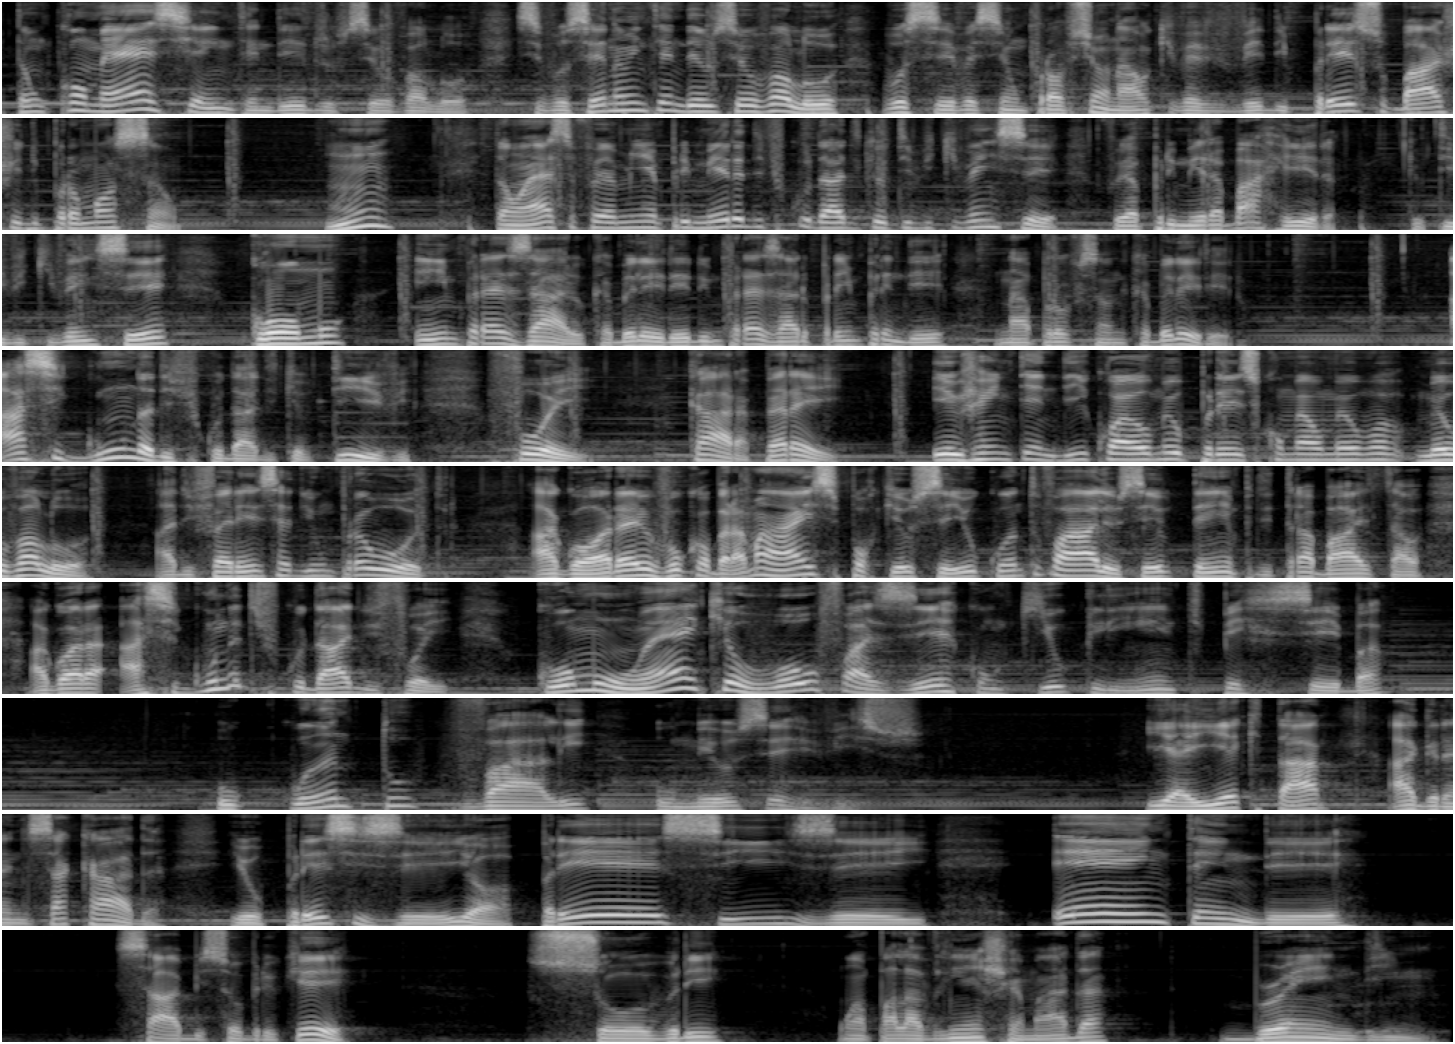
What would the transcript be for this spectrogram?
Então comece a entender o seu valor. Se você não entender o seu valor, você vai ser um profissional que vai viver de preço baixo e de promoção. Hum? Então essa foi a minha primeira dificuldade que eu tive que vencer. Foi a primeira barreira que eu tive que vencer como empresário, cabeleireiro empresário para empreender na profissão de cabeleireiro. A segunda dificuldade que eu tive foi, cara, peraí, eu já entendi qual é o meu preço, como é o meu, meu valor. A diferença é de um para o outro. Agora eu vou cobrar mais porque eu sei o quanto vale, eu sei o tempo de trabalho e tal. Agora a segunda dificuldade foi como é que eu vou fazer com que o cliente perceba o quanto vale o meu serviço. E aí é que tá a grande sacada. Eu precisei, ó, precisei entender sabe sobre o que? Sobre uma palavrinha chamada branding.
